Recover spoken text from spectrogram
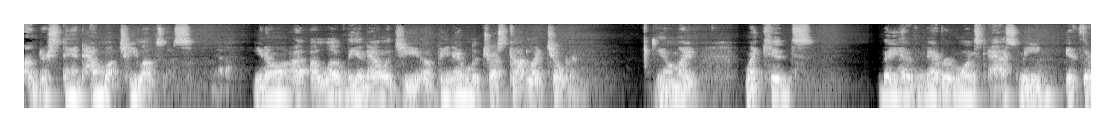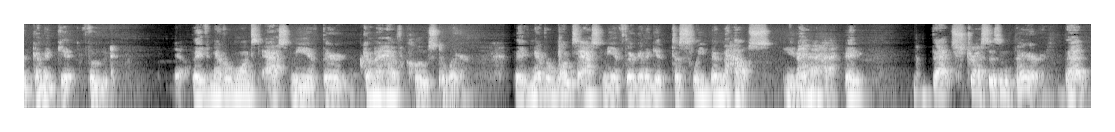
understand how much He loves us. Yeah. You know, I, I love the analogy of being able to trust God like children. You know, my my kids, they have never once asked me if they're gonna get food. Yeah. They've never once asked me if they're gonna have clothes to wear. They've never once asked me if they're gonna get to sleep in the house. You know, it, that stress isn't there. That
